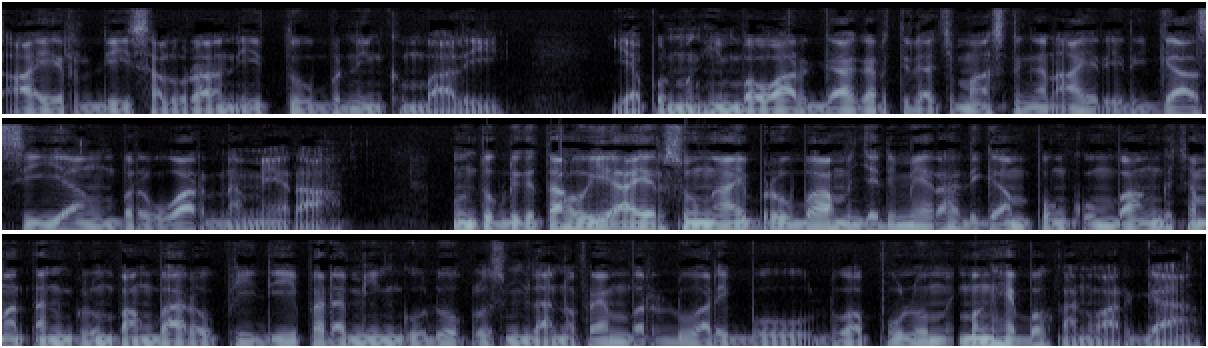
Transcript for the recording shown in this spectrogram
air di saluran itu bening kembali. Ia pun menghimbau warga agar tidak cemas dengan air irigasi yang berwarna merah. Untuk diketahui, air sungai berubah menjadi merah di Gampung Kumbang, Kecamatan Gelumpang Baru, PD pada Minggu 29 November 2020 menghebohkan warga.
